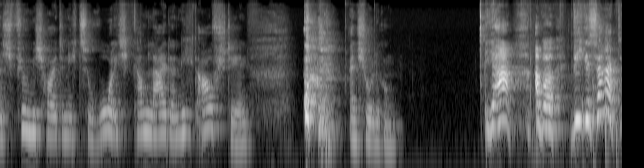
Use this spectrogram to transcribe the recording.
ich fühle mich heute nicht so wohl, ich kann leider nicht aufstehen. Entschuldigung. Ja, aber wie gesagt,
